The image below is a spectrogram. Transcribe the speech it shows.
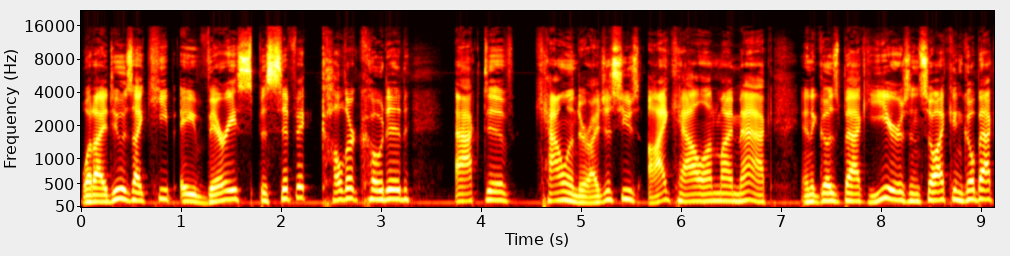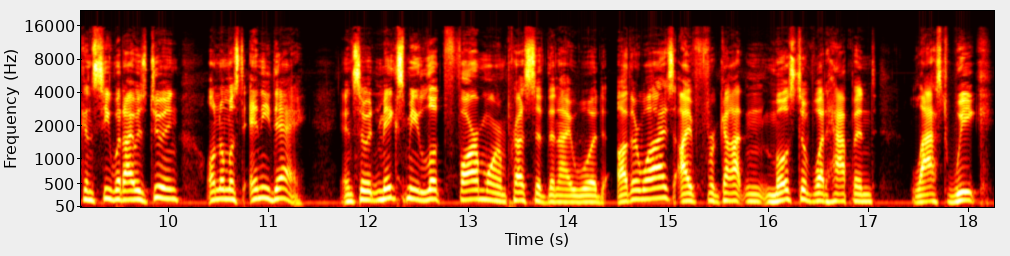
What I do is I keep a very specific color coded active calendar. I just use iCal on my Mac and it goes back years and so I can go back and see what I was doing on almost any day. And so it makes me look far more impressive than I would otherwise. I've forgotten most of what happened last week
